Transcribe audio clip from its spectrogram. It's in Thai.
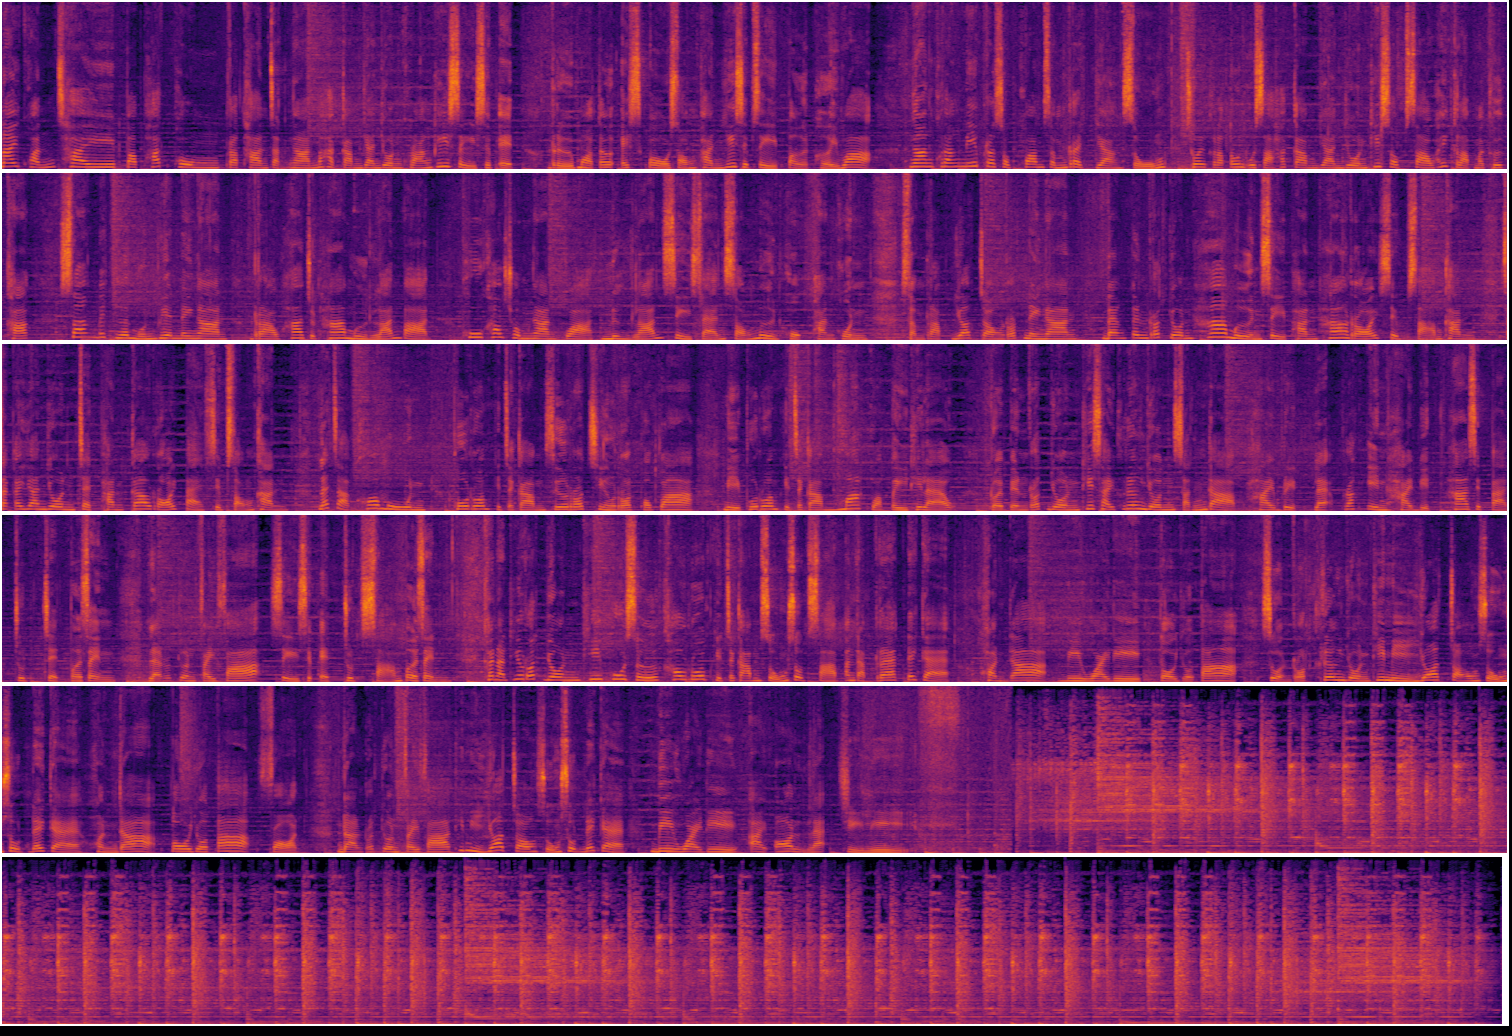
นายขวัญชัยประพัฒพงศ์ประธานจัดงานมหกรรมยานยนต์ครั้งที่ 41 หรือมอเตอร์เอ็กซ์โป2024 เปิดเผยว่างานครั้งนี้ประสบความสำเร็จอย่างสูง ช่วยกระตุ้นอุตสาหกรรมยานยนต์ที่ซบเซาให้กลับมาคึกคัก สร้างเม็ดเงินหมุนเวียนในงานราว 5.5 หมื่นล้านบาทผู้เข้าชมงานกว่า1 4 2 6 0 0 0 คน สำหรับยอดจองรถในงาน แบ่งเป็นรถยนต์ 54,513 คัน จักรยานยนต์ 7,982 คัน และจากข้อมูลผู้ร่วมกิจกรรมซื้อรถชิงรถพบว่า มีผู้ร่วมกิจกรรมมากกว่าปีที่แล้ว โดยเป็นรถยนต์ที่ใช้เครื่องยนต์สันดาปไฮบริดและปลั๊กอินไฮบริด 58.7%และรถยนต์ไฟฟ้า 41.3%ขณะที่รถยนต์ที่ผู้ซื้อเข้าร่วมกิจกรรมสูงสุด 3 อันดับแรกได้แก่ Honda BYD Toyota ส่วนรถเครื่องยนต์ที่มียอดจองสูงสุดได้แก่ Honda Toyota Ford ด่านรถยนต์ไฟฟ้าที่มียอดจองสูงสุดได้แก่ BYD Ion และ Geely ลี่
